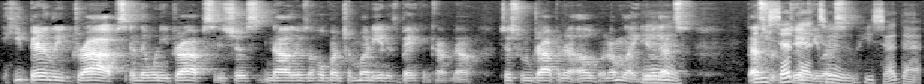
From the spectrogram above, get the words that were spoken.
he barely drops, and then when he drops, it's just now there's a whole bunch of money in his bank account now just from dropping an album. And I'm like, yeah, that's that's he said that too. He said that,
